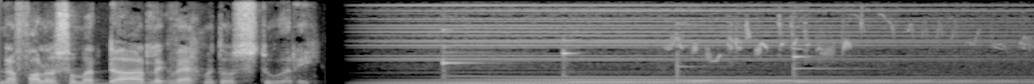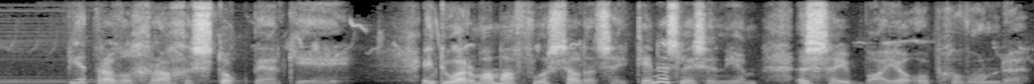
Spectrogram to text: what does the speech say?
en dan val ons sommer dadelik weg met ons storie. Petra wil graag 'n stokperdjie hê. En toe haar mamma voorstel dat sy tennislesse neem, is sy baie opgewonde.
